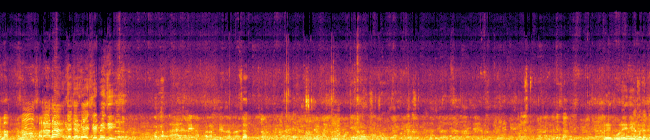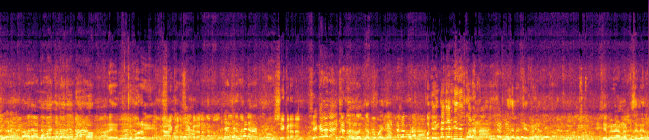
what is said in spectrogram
అన్న అన్న స్టేట్ మీద. సార్. అరే కొనేది అరే అడ్డమవుతున్నారే అరే చెప్పురు శేఖర్ శేఖర్ అన్న శేఖర్ అన్న జరుపు పైన కొంచెం ఇంకా జరిగి తీసుకోరన్నా కనిపించలేదు చైర్మన్ చైర్మన్ గారు కనిపించలేరు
